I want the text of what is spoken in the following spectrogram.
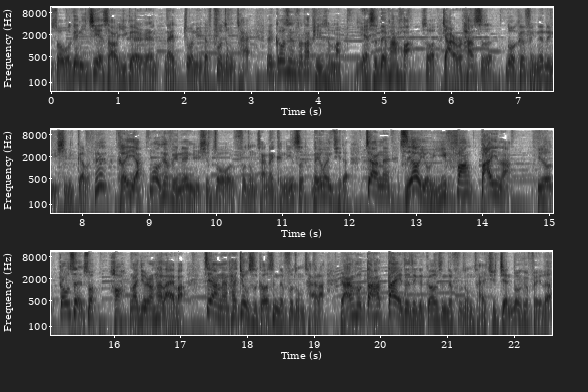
说：“我给你介绍一个人来做你的副总裁。”那高盛说：“他凭什么？”也是那番话，说：“假如他是洛克菲勒的女婿，你干嘛？嗯，可以啊，洛克菲勒女婿做我副总裁，那肯定是没问题的。这样呢，只要有一方答应了。”比如说高盛说好，那就让他来吧。这样呢，他就是高盛的副总裁了。然后他带着这个高盛的副总裁去见洛克菲勒，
